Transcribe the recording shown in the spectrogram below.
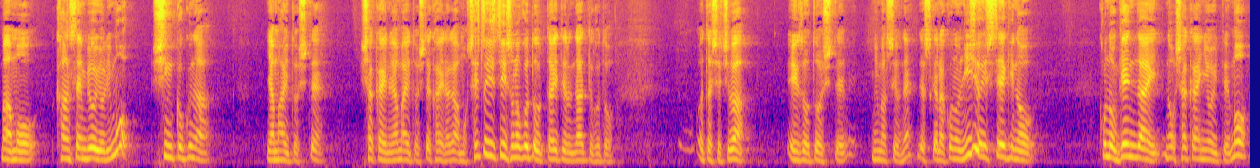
まあもう感染病よりも深刻な病として社会の病として彼らがもう切実にそのことを訴えてるんだということを私たちは映像を通して見ますよね。ですからこの21世紀のこの現代の社会においても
